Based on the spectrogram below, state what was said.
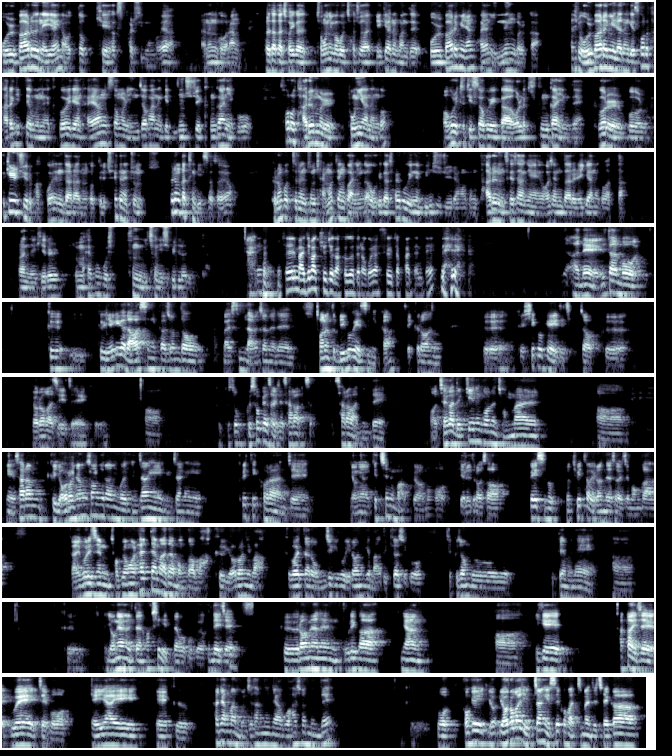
올바른 AI는 어떻게 학습할 수 있는 거야? 라는 거랑 그러다가 저희가 정우님하고 자주 얘기하는 건데 올바름이란 과연 있는 걸까? 사실 올바름이라는 게 서로 다르기 때문에 그거에 대한 다양성을 인정하는 게 민주주의 근간이고 서로 다름을 동의하는 거 agree to disagree가 원래 근간인데 그거를 뭐 획일주의로 바꿔야 된다라는 것들이 최근에 좀 흐름 같은 게 있어서요. 그런 것들은 좀 잘못된 거 아닌가? 우리가 살고 있는 민주주의랑 좀 다른 세상의 어젠다를 얘기하는 것 같다 라는 얘기를 좀 해보고 싶은 2021년입니다. 네, 제일 마지막 주제가 그거더라고요. 슬쩍 받은데. 네. 아, 네. 일단 뭐 그 그 얘기가 나왔으니까 좀 더 말씀을 나누자면은 저는 또 미국에 있으니까 이제 그런 그, 그 시국에 이제 직접 그 여러 가지 이제 그, 어, 그, 그, 속, 그 속에서 이제 살아, 살아왔는데, 어, 제가 느끼는 거는 정말, 어, 예, 사람, 그 여론 형성이라는 거에 굉장히, 굉장히 critical한 이제 영향을 끼치는 것 같고요. 뭐, 예를 들어서 페이스북, 뭐 트위터 이런 데서 이제 뭔가 그 알고리즘 적용을 할 때마다 뭔가 막 그 여론이 막 그거에 따라 움직이고 이런 게 막 느껴지고, 이제 그 정도 때문에 어, 그 영향을 일단 확실히 있다고 보고요. 근데 이제 그러면은 우리가 그냥 어, 이게 아까 이제 왜 이제 뭐 AI의 그 편향만 문제 삼느냐고 하셨는데 그 뭐 거기에 여러 가지 입장이 있을 것 같지만 이제 제가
